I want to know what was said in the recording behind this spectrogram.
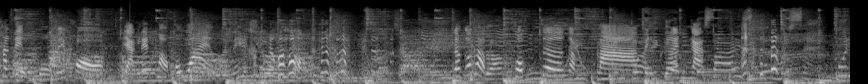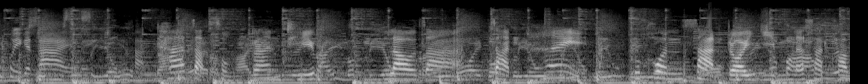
ข้างในอุโมงค์ไม่พอ อยากเล่นหมอก็ว่ายออกมาเล่นข้างนอกแล้วก็แบบพบเจอกับปลาเป็นเพื่อนกัน พูดคุยกันได้ค่ะถ้าจัดสงกรานต์ทริป เราจะจัดให้ทุกคนสาดรอยยิ้มและสาดความ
